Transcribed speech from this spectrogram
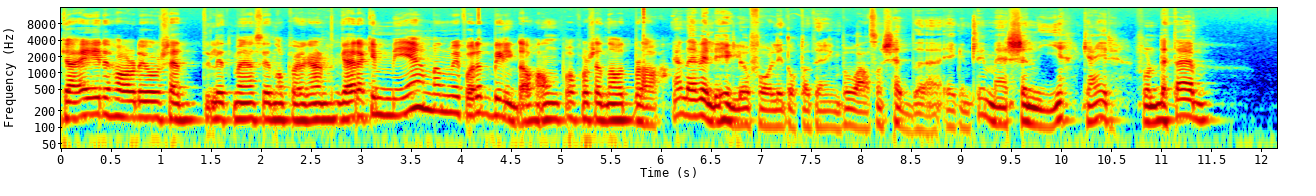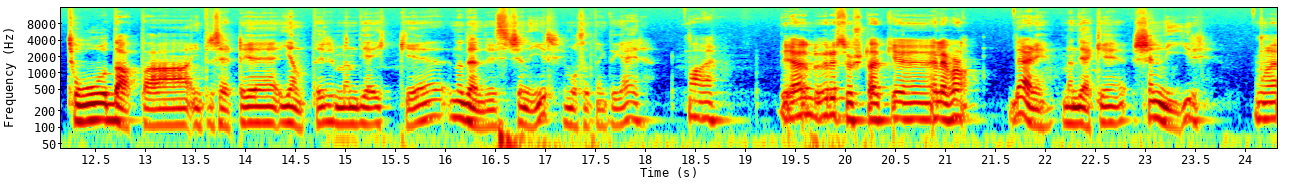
Geir har det jo skjedd litt med siden oppfølgeren. Geir er ikke med, men vi får et bilde av han på forsiden av et blad. Ja, Det er veldig hyggelig å få litt oppdatering på hva som skjedde egentlig med geniet Geir. For dette er to datainteresserte jenter, men de er ikke nødvendigvis genier, i motsetning til Geir. Nei. De er ressurssterke elever, da. Det er de, men de er ikke genier. Nei,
